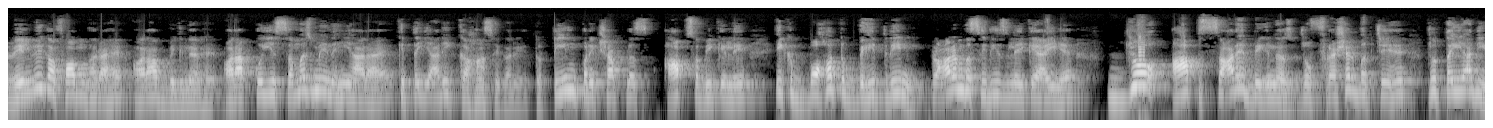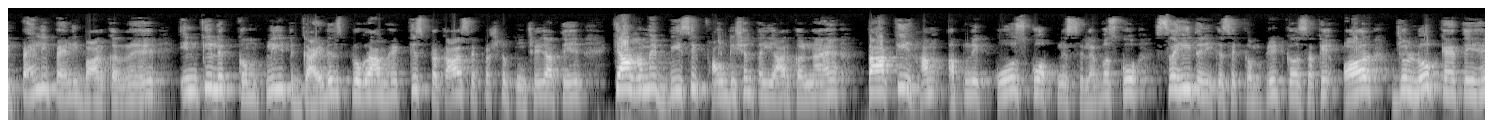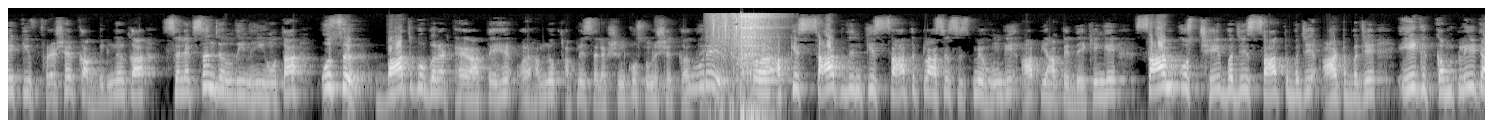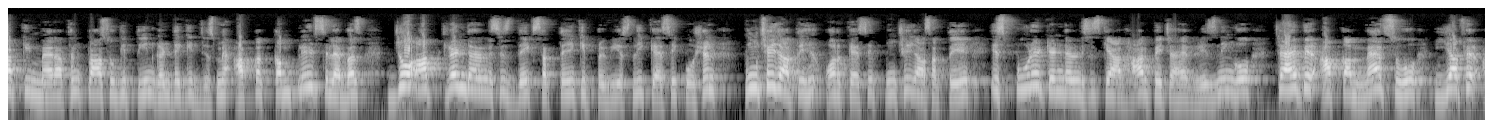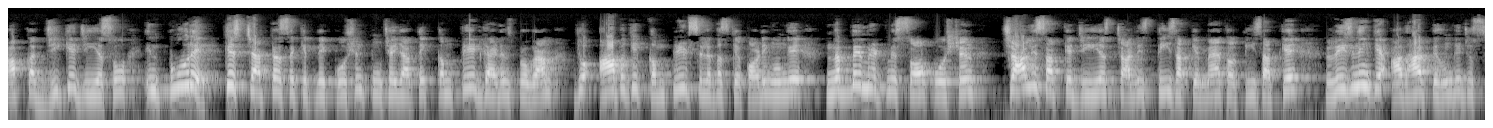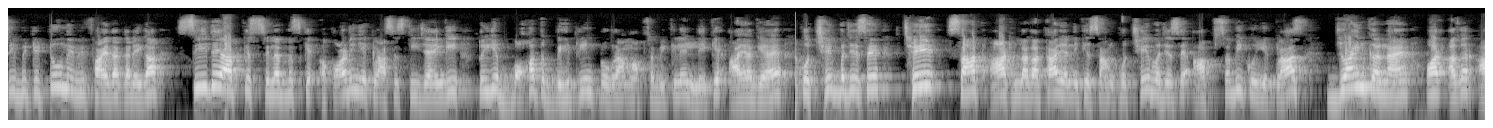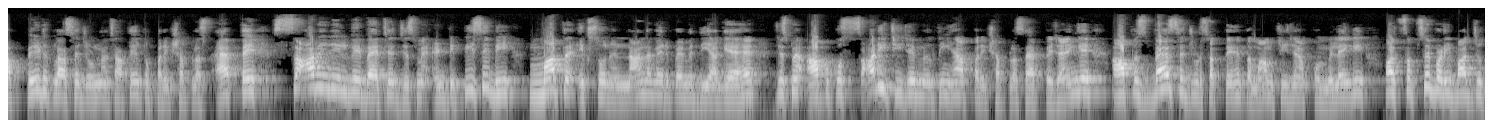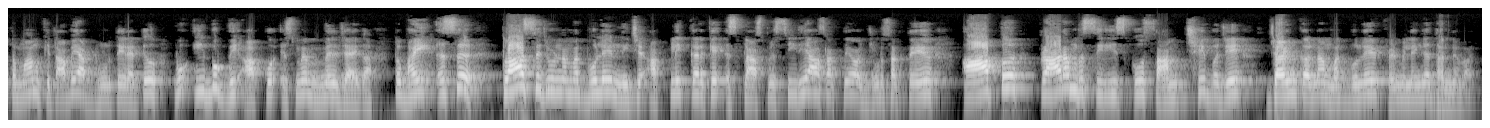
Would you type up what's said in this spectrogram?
Railway का form भरा है और आप बिगनर हैं और आपको ये समझ में नहीं आ रहा है कि तैयारी कहाँ से करें। तो टीम परीक्षा प्लस आप सभी के लिए एक बहुत बेहतरीन प्रारंभ सीरीज़ लेके आई है। जो आप सारे बिगनर्स जो फ्रेशर बच्चे हैं जो तैयारी पहली पहली बार कर रहे हैं इनके लिए कंप्लीट गाइडेंस प्रोग्राम है। किस प्रकार से प्रश्न पूछे जाते हैं? क्या हमें बेसिक फाउंडेशन तैयार करना है ताकि हम अपने कोर्स को अपने सिलेबस को सही तरीके से कंप्लीट कर सके? और जो लोग कहते हैं कि फ्रेशर का बिगनर का सिलेक्शन जल्दी नहीं होता उस बात को गलत ठहराते हैं और हम लोग अपने सिलेक्शन को सुनिश्चित करते हैं। पूरे आपके सात दिन की सात क्लासेस इसमें होंगे आप यहाँ पे देखेंगे। शाम को छह बजे, सात बजे, आठ बजे, एक कंप्लीट आपकी मैराथन क्लास होगी तीन घंटे की, जिसमें आपका कंप्लीट सिलेबस जो आप ट्रेंड एनालिसिस देख सकते हैं कि प्रीवियसली कैसे क्वेश्चन पूछे जाते हैं और कैसे पूछे जा सकते हैं। इस पूरे ट्रेंड एनालिसिस के आधार पर चाहे रीजनिंग हो, चाहे फिर आपका मैथ्स हो, या फिर आपका जीके जीएस हो, इन पूरे किस चैप्टर से कितने क्वेश्चन पूछे जाते कंप्लीट गाइडेंस प्रोग्राम जो आपके कंप्लीट सिलेबस के अकॉर्डिंग होंगे। 90 मिनट में सौ क्वेश्चन चालीस आपके जीएस, चालीस, तीस आपके मैथ और तीस आपके रीजनिंग के आधार पे होंगे, जो सीबीटी टू में भी फ़ायदा करेगा। सीधे आपके सिलेबस के अकॉर्डिंग ये क्लासेस की जाएँगी। तो ये बहुत बेहतरीन प्रोग्राम आप सभी के लिए लेके आया गया है। आपको छह बजे से छह, सात, आठ लगातार, यानी कि शाम को छह बजे से आप सभी को ये क्लास ज्वाइन करना है। और अगर आप पेड क्लास से जुड़ना चाहते हैं तो परीक्षा प्लस ऐप पे सारे रेलवे बैचेज जिसमें एनटीपीसी भी मात्र एक रुपए में दिया गया है, जिसमें आपको सारी चीज़ें मिलती हैं। आप परीक्षा प्लस ऐप ऐप पे जाएँगे, आप इस बैच से जुड़ सकते हैं, तमाम चीज़ें आपको मिलेंगी और सबसे बड़ी बात जो तमाम किताबें आप ढूंढते रहते हो, वो ई बुक भी आपको इसमें मिल जाएगा। तो भाई, इस क्लास से जुड़ना मत भूलें, नीचे आप क्लिक करके इस क्लास में सीधे आ सकते हैं और जुड़ सकते हैं। आप प्रारंभ सीरीज़ को शाम छह बजे ज्वाइन करना मत भूलें। फिर मिलेंगे, धन्यवाद।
